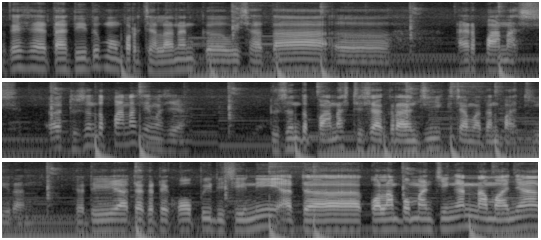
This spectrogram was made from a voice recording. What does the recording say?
Oke, saya tadi itu mau perjalanan ke wisata eh, air panas. Eh, Dusun Tepanas ya, Mas ya? Dusun Tepanas, Desa Kranji, Kecamatan Paciran. Jadi ada kedai kopi di sini, ada kolam pemancingan namanya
